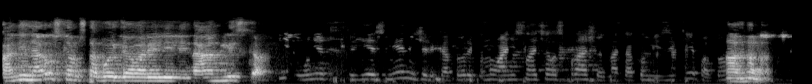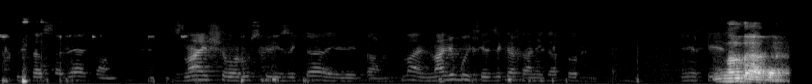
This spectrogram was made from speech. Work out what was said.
они на русском с тобой говорили или на английском? У них есть менеджеры, которые, ну, они сначала спрашивают, на каком языке, потом ага. предоставляют там знающего русского языка или там, на, на любых языках они готовы. Есть... Ну да, да.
